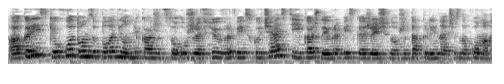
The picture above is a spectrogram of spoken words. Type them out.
А, корейский уход, он заполонил, мне кажется, уже всю европейскую часть, и каждая европейская женщина уже так или иначе знакома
